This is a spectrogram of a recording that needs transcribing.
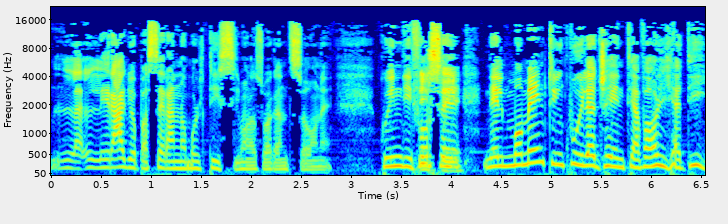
la- le radio passeranno moltissimo la sua canzone. Quindi forse sì. nel momento in cui la gente ha voglia di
